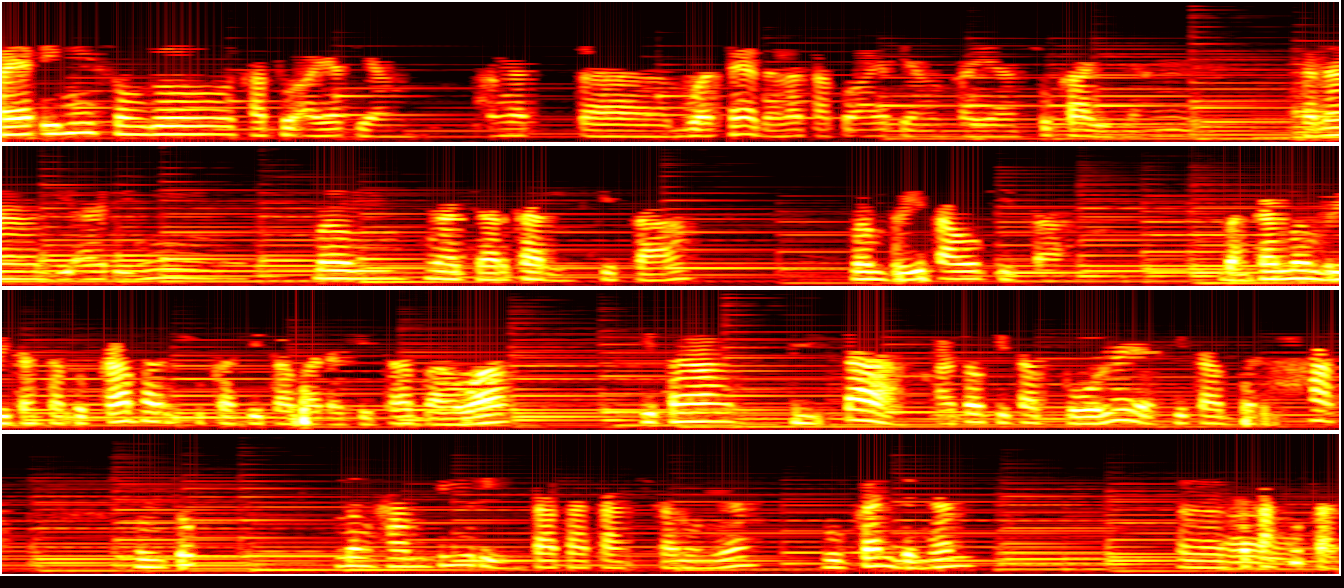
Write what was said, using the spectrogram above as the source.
Ayat ini sungguh satu ayat yang sangat uh, buat saya adalah satu ayat yang saya sukai ya. Karena di ayat ini mengajarkan kita, memberitahu kita, bahkan memberikan satu kabar sukacita pada kita bahwa kita bisa atau kita boleh, kita berhak untuk menghampiri tata kasih karunia bukan dengan uh, ketakutan.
